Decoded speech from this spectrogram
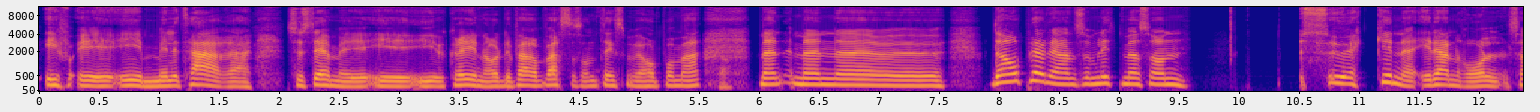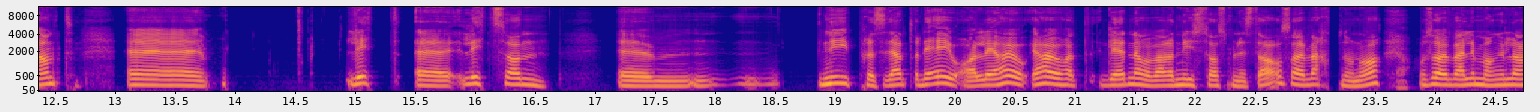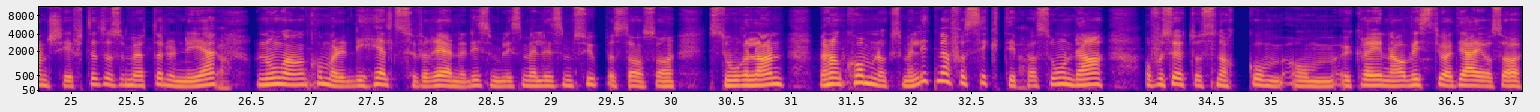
i, i, i militære systemet i, i, Ukraina og diverse sånne ting som vi har holdt på med. Men, men eh, da opplevde jeg han som litt mer sånn søkende i den rollen, sant? Eh, litt, eh, litt sånn eh, ny president, og det er jo alle. Jeg har jo, jeg har jo hatt gleden av å være ny statsminister, og så har jeg vært noen år, og så har jo veldig mange land skiftet, og så møter du nye. Og noen ganger kommer det de helt suverene, de som liksom er liksom superstars og store land. Men han kom nok som en litt mer forsiktig person da, og forsøkte å snakke om, om Ukraina, og visste jo at jeg også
